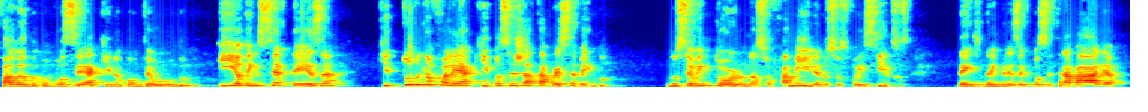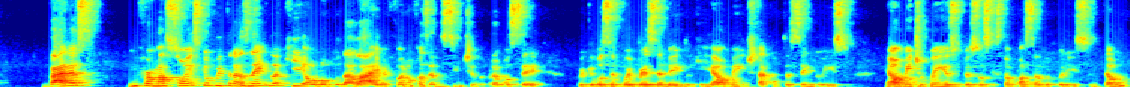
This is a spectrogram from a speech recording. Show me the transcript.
falando com você aqui no conteúdo? E eu tenho certeza que tudo que eu falei aqui você já está percebendo no seu entorno, na sua família, nos seus conhecidos, dentro da empresa que você trabalha. Várias informações que eu fui trazendo aqui ao longo da live foram fazendo sentido para você, porque você foi percebendo que realmente está acontecendo isso. Realmente eu conheço pessoas que estão passando por isso. Então,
